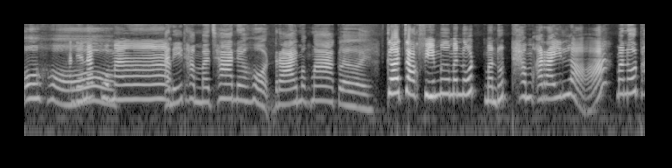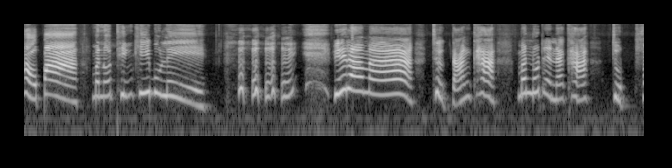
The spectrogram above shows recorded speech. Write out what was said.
โอ้โห อันนี้น่ากลัวมาก อันนี้ธรรมชาติเนี่ยโหดร้ายมากๆเลย เกิดจากฝีมือมนุษย์ มนุษย์ทำอะไรเหรอ มนุษย์เผาป่า มนุษย์ทิ้งขี้บุหรี่พี่รามาถูกตั้งค่ะ มนุษย์เนี่ยนะคะ จุดไฟ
